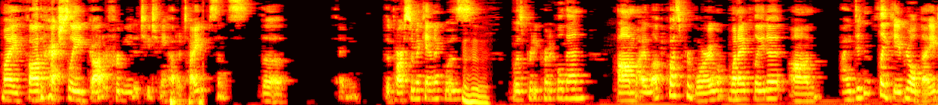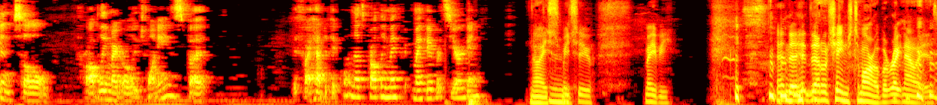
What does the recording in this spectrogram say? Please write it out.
My father actually got it for me to teach me how to type, since the I mean, the parser mechanic was hmm was pretty critical then. Um, I loved Quest for Glory when I played it. Um, I didn't play Gabriel Knight until probably my early twenties, but if I had to pick one, that's probably my my favorite Sierra game. Nice, Mm. me too. Maybe. And that- That'll change tomorrow, but right now it is.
